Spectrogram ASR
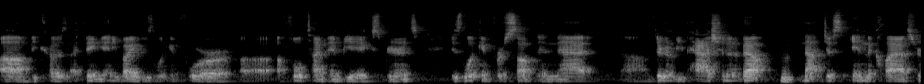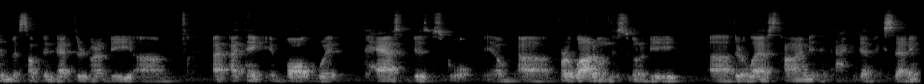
uh, because I think anybody who's looking for uh, a full time MBA experience is looking for something that they're going to be passionate about, Hmm. not just in the classroom, but something that they're going to be, um, I, I think, involved with past business school. You know, uh, for a lot of them, this is going to be uh, their last time in an academic setting.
